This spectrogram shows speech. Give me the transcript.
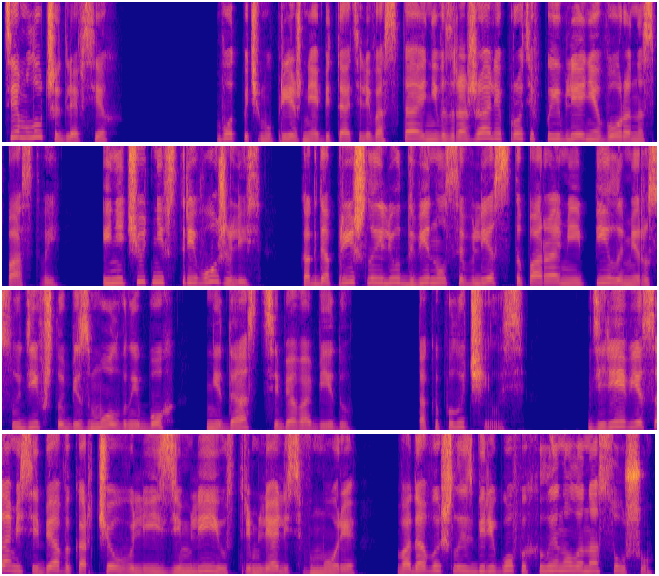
тем лучше для всех. Вот почему прежние обитатели Вастаи не возражали против появления ворона с паствой и ничуть не встревожились, когда пришлый люд двинулся в лес с топорами и пилами, рассудив, что безмолвный бог не даст себя в обиду. Так и получилось. Деревья сами себя выкорчевывали из земли и устремлялись в море. Вода вышла из берегов и хлынула на сушу.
